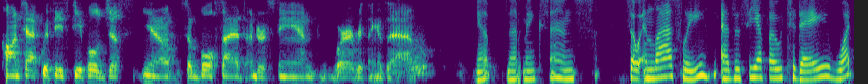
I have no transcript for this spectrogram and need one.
contact with these people just you know so both sides understand where everything is at. Yep that makes sense. So and lastly as a cfo today what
